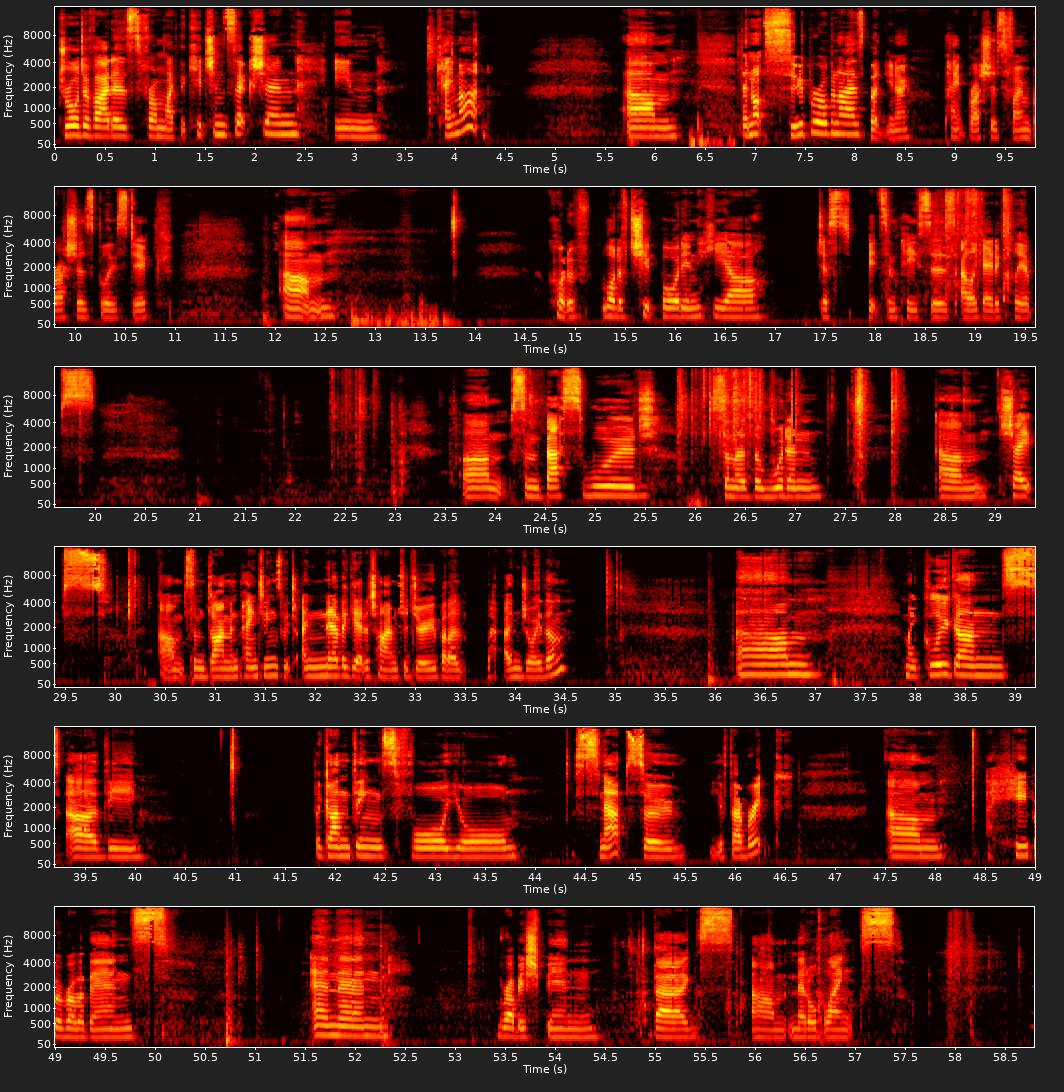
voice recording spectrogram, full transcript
drawer dividers from like the kitchen section in Kmart. Um, they're not super organized, but you know, paint brushes, foam brushes, glue stick. Um, got a lot of chipboard in here, just bits and pieces, alligator clips, um, some basswood, some of the wooden um, shapes, um, some diamond paintings, which I never get a time to do, but I, I enjoy them. Um, my glue guns are the the gun things for your snaps, so your fabric. Um, a heap of rubber bands. And then rubbish bin, bags, um, metal blanks,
